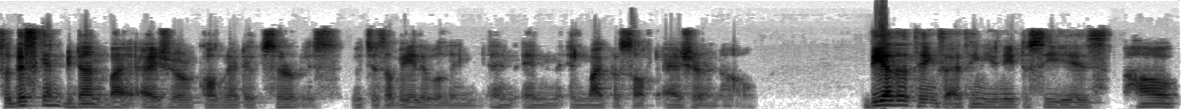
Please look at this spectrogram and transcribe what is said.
So this can be done by Azure Cognitive Service, which is available in, in, in, in Microsoft Azure now. The other things I think you need to see is how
